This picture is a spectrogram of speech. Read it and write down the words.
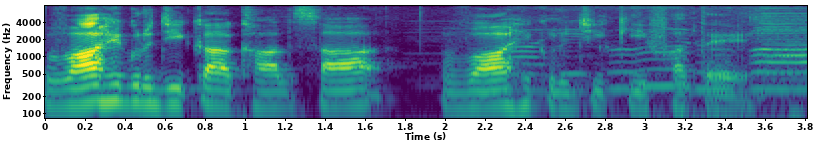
Vaheguru Ji ka Khalsa, Vaheguru Ji ki Fateh.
